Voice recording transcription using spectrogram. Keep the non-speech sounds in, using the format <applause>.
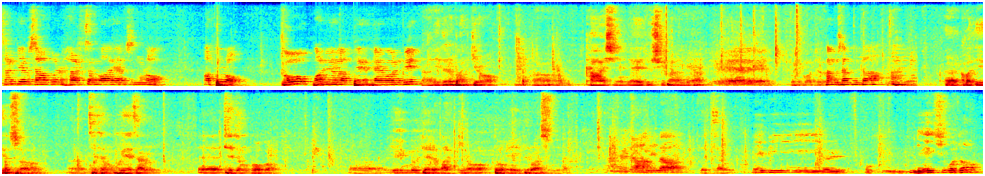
선교 사업을 활성화하였으므로 앞으로 더욱 번연합회 회원 및 아, 이들을 받기로 어, 가하시 내주시기 바랍니다. 우리 모두 감사합니다. 어, 거기에서 어, 재정부회장 에, 재정보고 어, 유인무대를 받기로 동의이 들어왔습니다. 예창 회비를 혹시 내시고도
